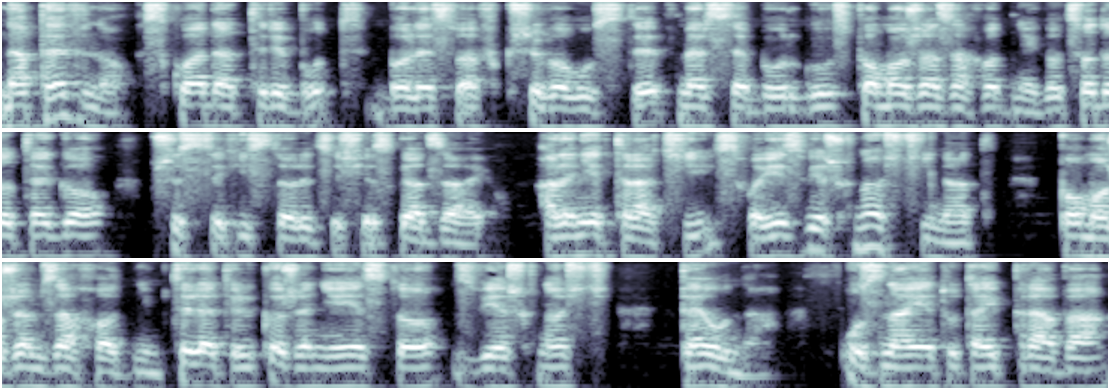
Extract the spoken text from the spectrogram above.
Na pewno składa trybut Bolesław Krzywousty w Merseburgu z Pomorza Zachodniego. Co do tego wszyscy historycy się zgadzają, ale nie traci swojej zwierzchności nad Pomorzem Zachodnim. Tyle tylko, że nie jest to zwierzchność pełna. Uznaje tutaj prawa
